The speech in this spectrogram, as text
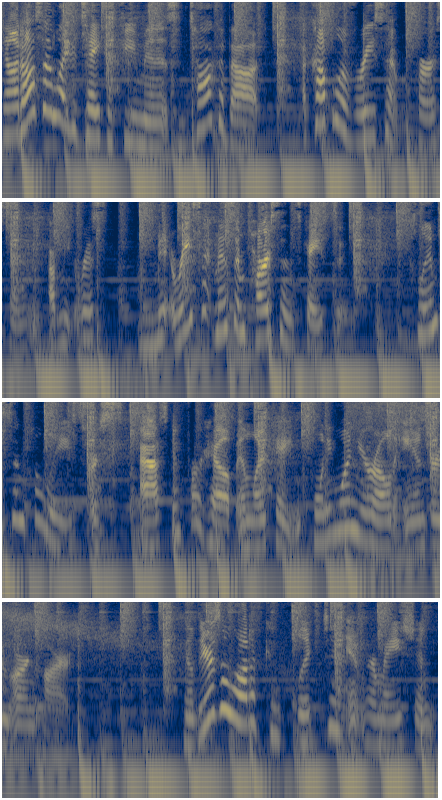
Now, I'd also like to take a few minutes and talk about a couple of recent person, I mean, recent missing persons cases. Clemson police are asking for help in locating 21 year old Andruw Earnhardt. Now, there's a lot of conflicting information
